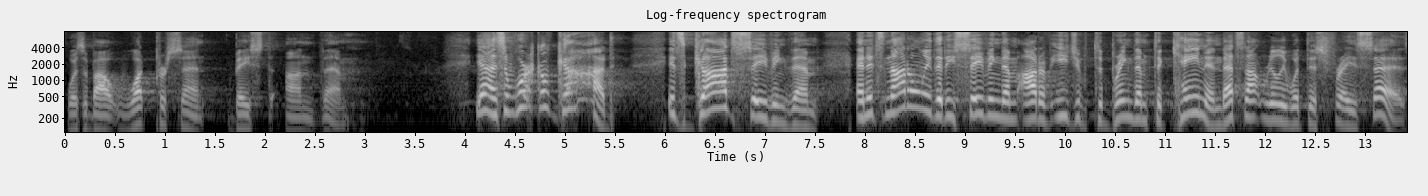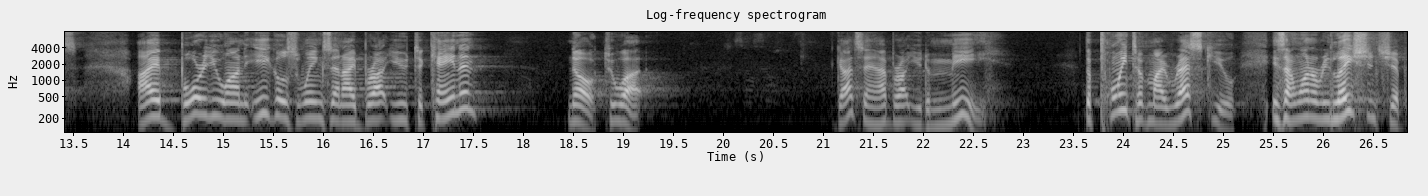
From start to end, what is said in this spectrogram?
was about what percent based on them. Yeah, it's a work of God. It's God saving them. And it's not only that he's saving them out of Egypt to bring them to Canaan, that's not really what this phrase says. I bore you on eagle's wings and I brought you to Canaan? No, to what? God's saying, I brought you to me. The point of my rescue is I want a relationship.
